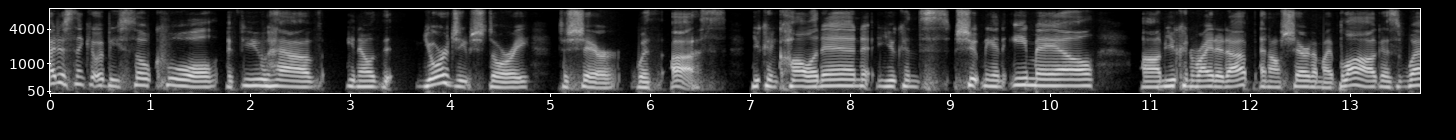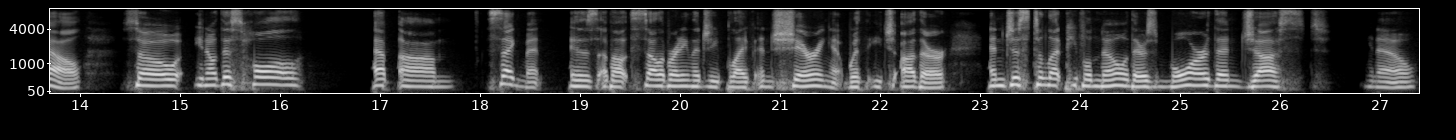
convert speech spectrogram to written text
I just think it would be so cool if you have, you know, the, your Jeep story to share with us. You can call it in, you can s- shoot me an email, um, you can write it up, and I'll share it on my blog as well. So, you know, this whole ep- um, segment is about celebrating the Jeep life and sharing it with each other, and just to let people know there's more than just, you know,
